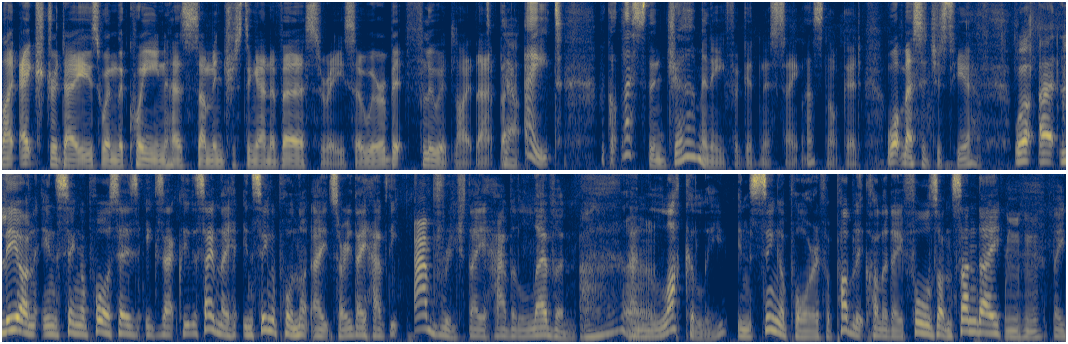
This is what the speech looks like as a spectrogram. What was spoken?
like extra days when the Queen has some interesting anniversary, so we're a bit fluid like that. But Yeah. eight, we've got less than Germany, for goodness sake. That's not good. What messages do you have? Well, uh, Leon in Singapore says exactly the same. They in Singapore, not eight. Sorry, they have the average. They have eleven. Ah. And luckily, in Singapore, if a public holiday falls on Sunday, Mm-hmm. they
